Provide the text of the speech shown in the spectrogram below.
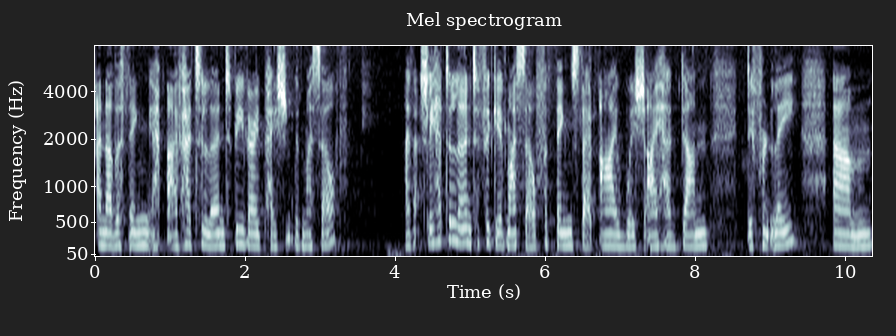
another thing, I've had to learn to be very patient with myself. I've actually had to learn to forgive myself for things that I wish I had done differently. Um,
